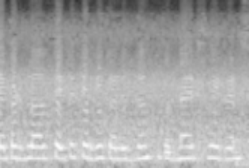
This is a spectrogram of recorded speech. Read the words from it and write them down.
రేపటి బ్లాగ్ అయితే తిరిగి కలుద్దాం. గుడ్ నైట్ స్వీట్ డ్రీమ్స్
